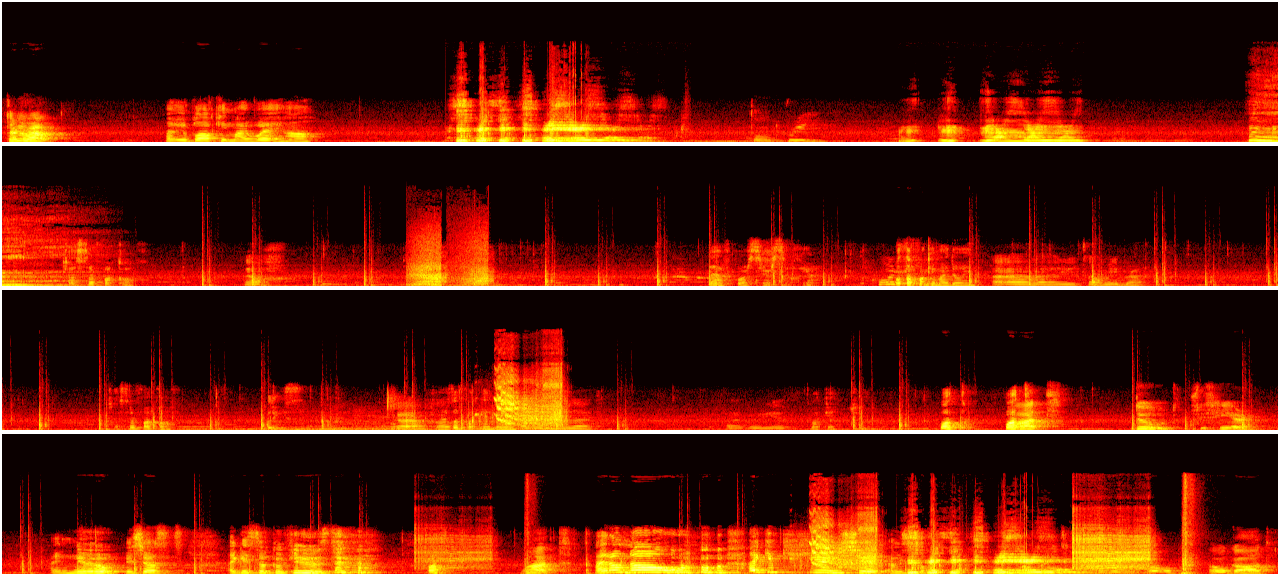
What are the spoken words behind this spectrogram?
Turn around. Are you blocking my way, huh? Don't breathe. Chester, fuck off. Ugh. Yeah, of course you're still here. Of course. What the fuck am I doing? Uh, you tell me, bro. Chester, fuck off. Please. Uh, Where's the fucking door? I wouldn't do that. If I were you. Okay. What? What? What? Dude, she's here. I knew. It's just I get so confused. what? What? I don't know. I keep hearing shit. I'm so sorry. Oh, oh god.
